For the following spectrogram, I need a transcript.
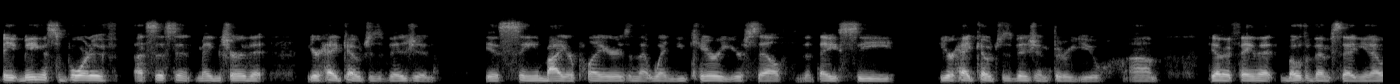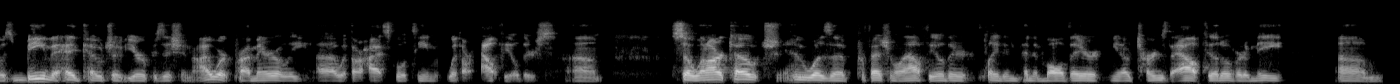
be, being a supportive assistant, making sure that your head coach's vision is seen by your players, and that when you carry yourself, that they see your head coach's vision through you. Um, the other thing that both of them said, you know, is being the head coach of your position. I work primarily uh, with our high school team with our outfielders. Um, so when our coach, who was a professional outfielder, played independent ball there, you know, turns the outfield over to me, um,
